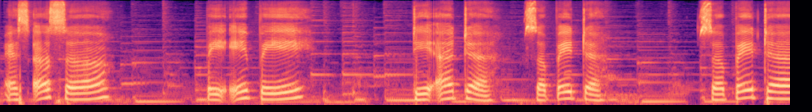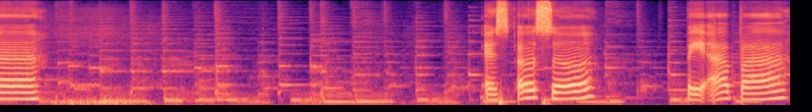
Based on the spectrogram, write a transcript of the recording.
S E se P E P D ada sepeda sepeda. S E se P apa?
